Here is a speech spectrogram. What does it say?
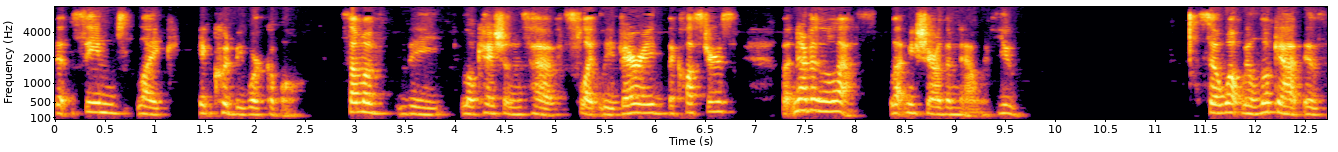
that seems like it could be workable. Some of the locations have slightly varied the clusters, but nevertheless, let me share them now with you. So what we'll look at is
